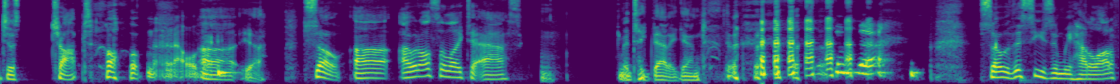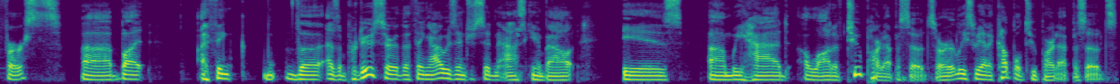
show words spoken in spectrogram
just chopped up No, no, no. we'll uh, yeah so uh, i would also like to ask hmm, i'm gonna take that again So this season we had a lot of firsts, uh, but I think the as a producer, the thing I was interested in asking about is um, we had a lot of two part episodes, or at least we had a couple two part episodes,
